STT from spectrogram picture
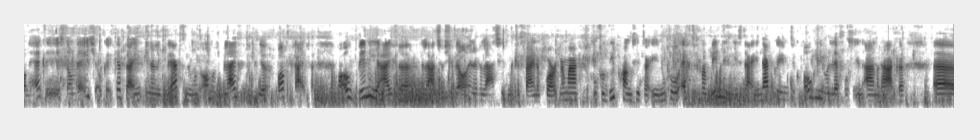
van het is, dan weet je, oké, ik heb daar innerlijk werk te doen, want anders blijf je op je pad krijgen. Maar ook binnen je eigen relatie, als je wel in een relatie zit met een fijne partner, maar hoeveel diepgang zit daarin? Hoeveel echte verbinding is daarin? Daar kun je natuurlijk ook nieuwe levels in aanraken. Uh,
